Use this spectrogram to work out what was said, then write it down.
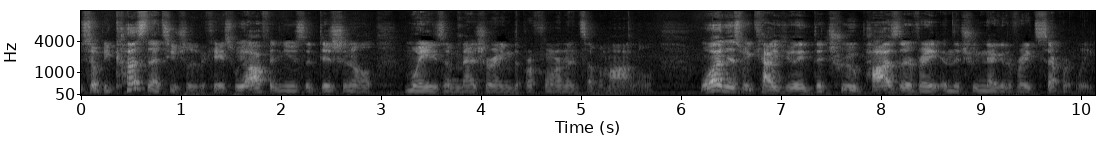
so because that's usually the case, we often use additional ways of measuring the performance of a model. One is we calculate the true positive rate and the true negative rate separately,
